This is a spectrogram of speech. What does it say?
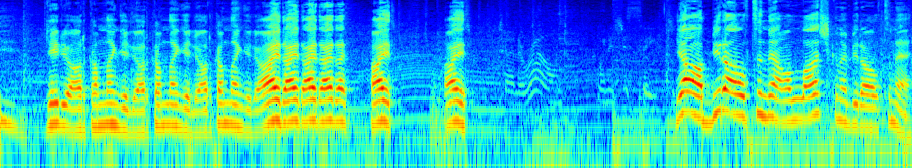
geliyor arkamdan geliyor arkamdan geliyor arkamdan geliyor. Hayır hayır hayır hayır hayır. Hayır. Ya 1.6 ne Allah aşkına 1.6 ne?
